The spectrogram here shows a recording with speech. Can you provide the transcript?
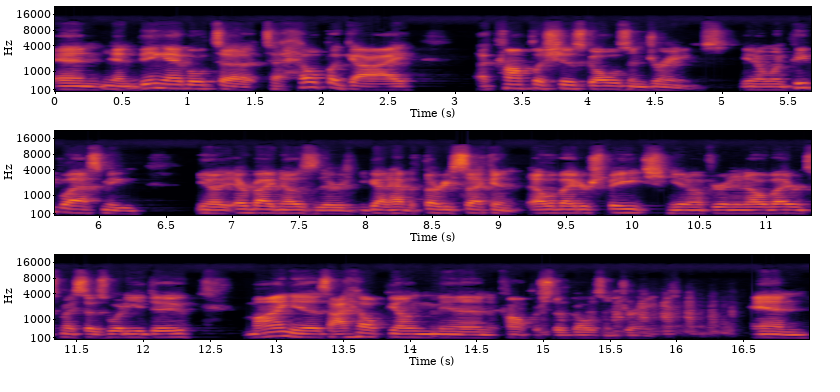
And, mm-hmm. and being able to, to help a guy accomplish his goals and dreams. You know, when people ask me, you know, everybody knows there's you got to have a 30 second elevator speech. You know, if you're in an elevator and somebody says, What do you do? Mine is I help young men accomplish their goals and dreams. And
